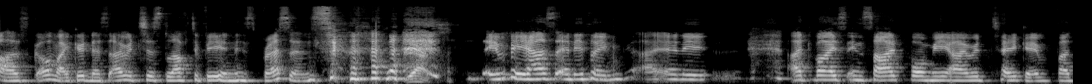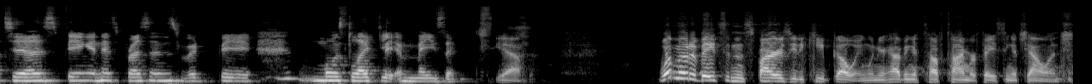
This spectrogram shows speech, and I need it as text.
ask, oh my goodness, I would just love to be in his presence. yes. if he has anything, uh, any advice inside for me, I would take it. But just being in his presence would be most likely amazing. Yeah. What motivates and inspires you to keep going when you're having a tough time or facing a challenge?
